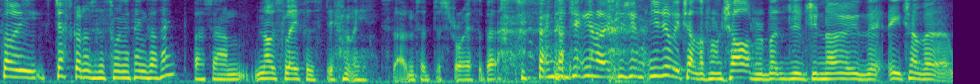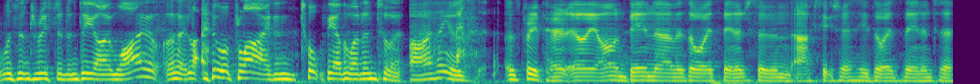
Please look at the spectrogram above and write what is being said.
so we just got into the swing of things, I think. But um, no sleep is definitely starting to destroy us a bit. And did you, you know, because you, you knew each other from childhood, but did you know that each other was interested in DIY? Or, like, who applied and talked the other one into it? Oh, I think it was it was pretty apparent early on. Ben um, has always been interested in architecture. He's always been into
